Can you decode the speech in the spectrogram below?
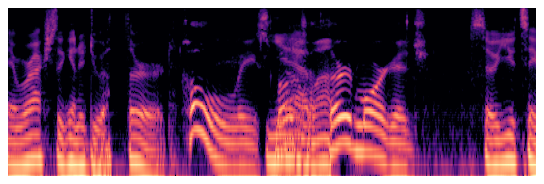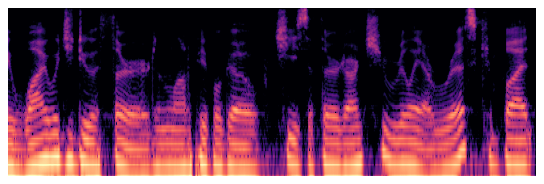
and we're actually going to do a third. Holy smokes! Yeah, a wow. third mortgage. So you'd say, why would you do a third? And a lot of people go, geez, a third, aren't you really at risk? But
